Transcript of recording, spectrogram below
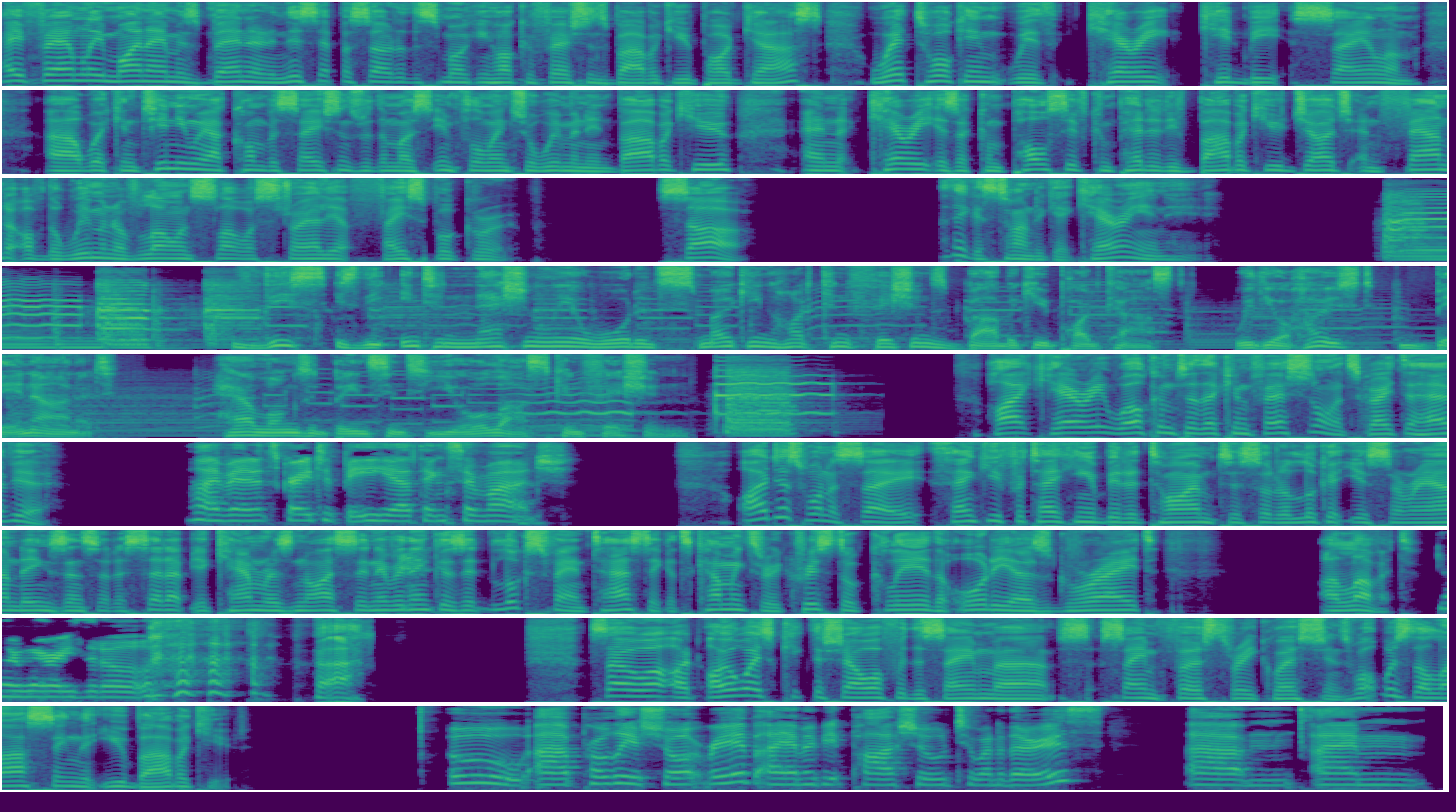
Hey, family, my name is Ben, and in this episode of the Smoking Hot Confessions Barbecue podcast, we're talking with Ceri Kidby Salem. Uh, we're continuing our conversations with the most influential women in barbecue, and Ceri is a compulsive competitive barbecue judge and founder of the Women of Low and Slow Australia Facebook group. So, I think it's time to get Ceri in here. This is the internationally awarded Smoking Hot Confessions Barbecue Podcast with your host, Ben Arnott. How long's it been since your last confession? Hi, Ceri. Welcome to the confessional. It's great to have you. Hi, Ben. It's great to be here. Thanks so much. I just want to say thank you for taking a bit of time to sort of look at your surroundings and sort of set up your cameras nicely and everything because it looks fantastic. It's coming through crystal clear. The audio's great. I love it. No worries at all. so uh, I, I always kick the show off with the same uh, s- same first three questions. What was the last thing that you barbecued? Ooh, uh, probably a short rib. I am a bit partial to one of those. Um, I'm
